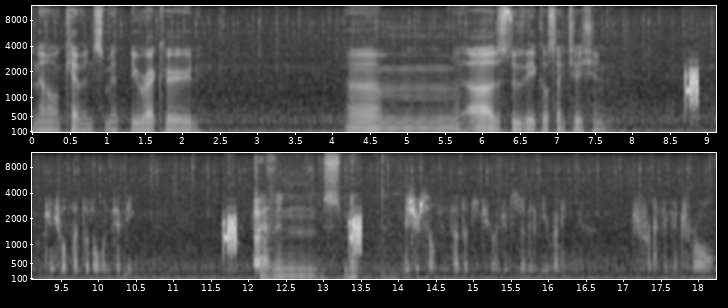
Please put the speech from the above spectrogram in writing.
Now Kevin Smith, new record. Um, I'll just do vehicle citation. Control 5 total 150. Go ahead. Kevin Smith. Is your self-info total 200 still going to be running traffic control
